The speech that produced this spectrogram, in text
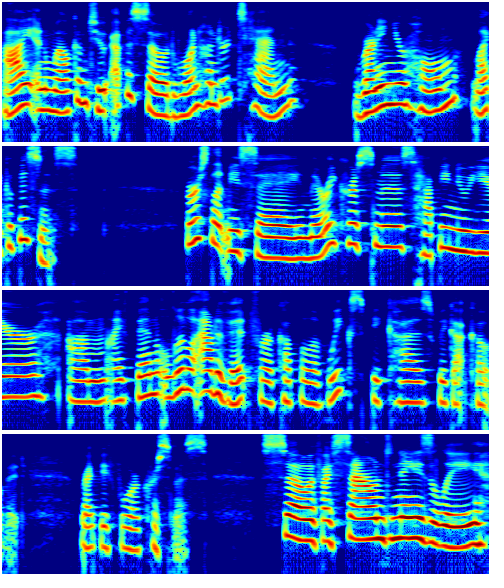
Hi, and welcome to episode 110 Running Your Home Like a Business. First, let me say Merry Christmas, Happy New Year. Um, I've been a little out of it for a couple of weeks because we got COVID right before Christmas. So if I sound nasally,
